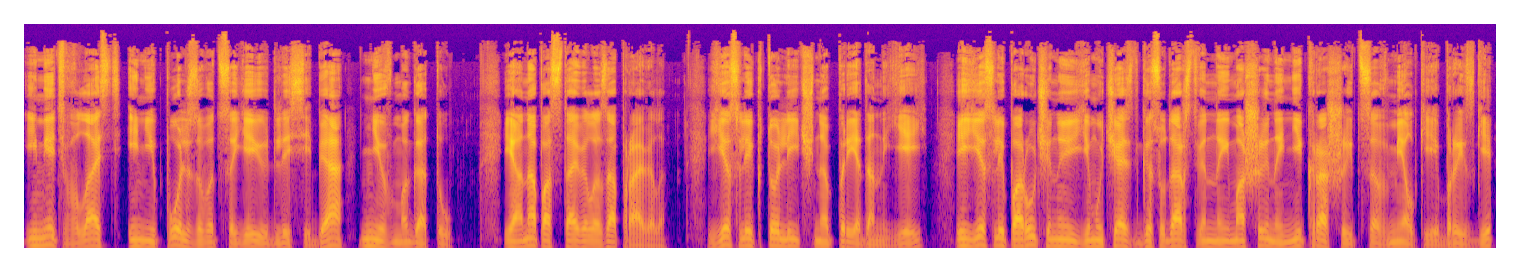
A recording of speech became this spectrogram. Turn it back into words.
иметь власть и не пользоваться ею для себя не в моготу. И она поставила за правило. Если кто лично предан ей, и если порученная ему часть государственной машины не крошится в мелкие брызги,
